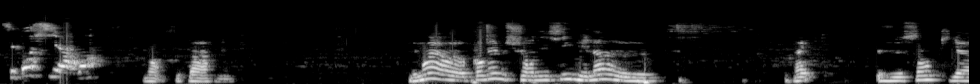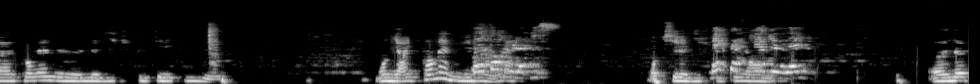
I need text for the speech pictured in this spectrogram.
c'est pas aussi hard, hein. Non, c'est pas hard. non. Mais moi, euh, quand même, je suis en easy, mais là, euh... ouais, je sens qu'il y a quand même euh, de la difficulté et tout. Bon, on y arrive quand même, mais Bah, bon, attends, voilà. le lapis. C'est la Mec, difficulté t'as combien de en level euh, 9.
